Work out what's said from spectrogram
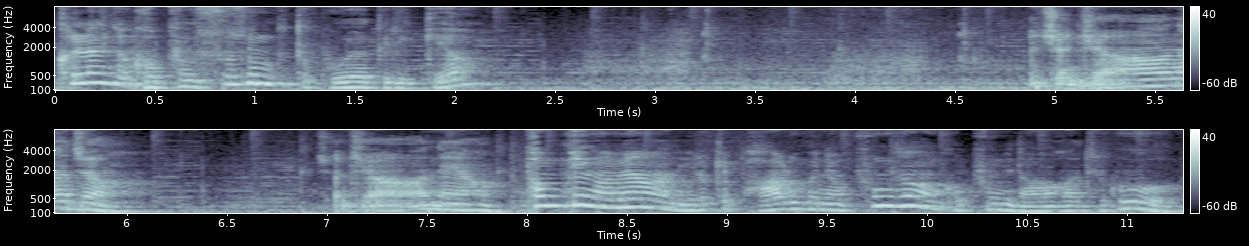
클렌저 거품 수준부터 보여드릴게요. 쫀쫀하죠? 쫀쫀해요. 펌핑하면 이렇게 바로 그냥 풍성한 거품이 나와가지고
